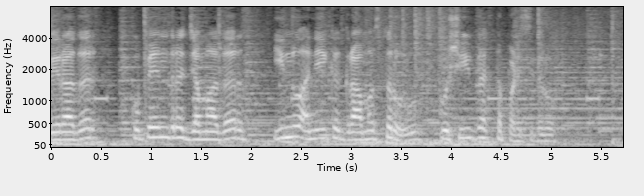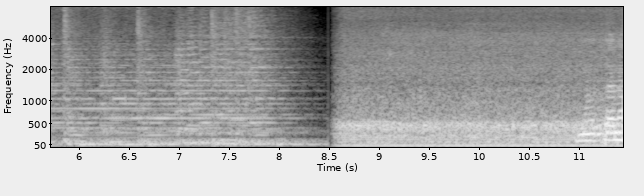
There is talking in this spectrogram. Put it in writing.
ಬಿರಾದರ್, ಕುಪೇಂದ್ರ ಜಮಾದರ್ ಇನ್ನು ಅನೇಕ ಗ್ರಾಮಸ್ಥರು ಖುಷಿ ವ್ಯಕ್ತಪಡಿಸಿದರು. ನೂತನ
